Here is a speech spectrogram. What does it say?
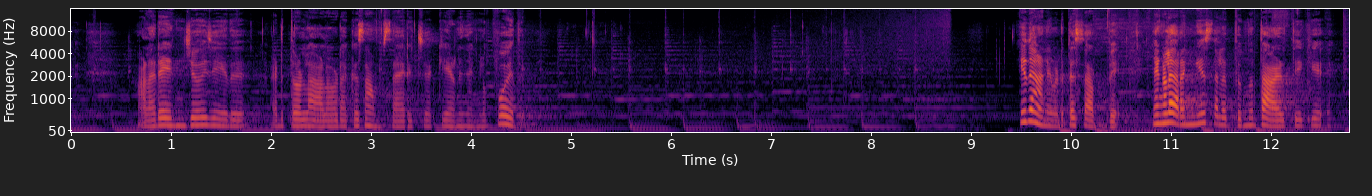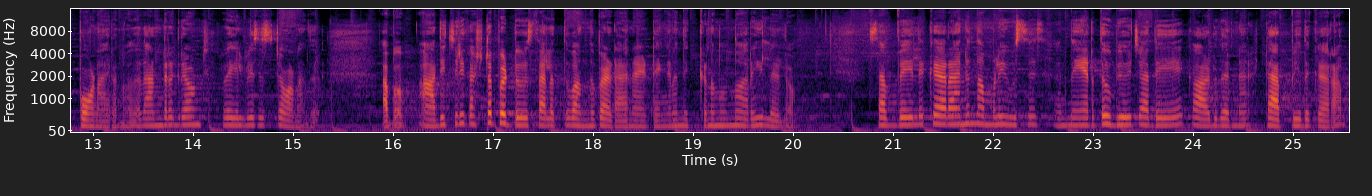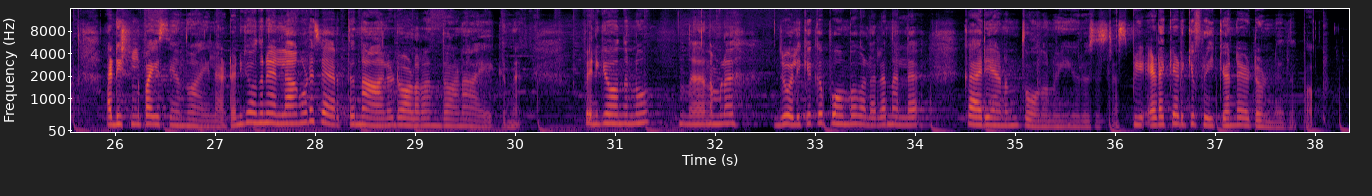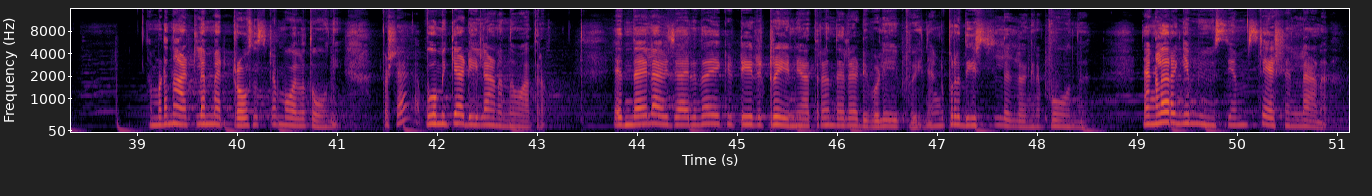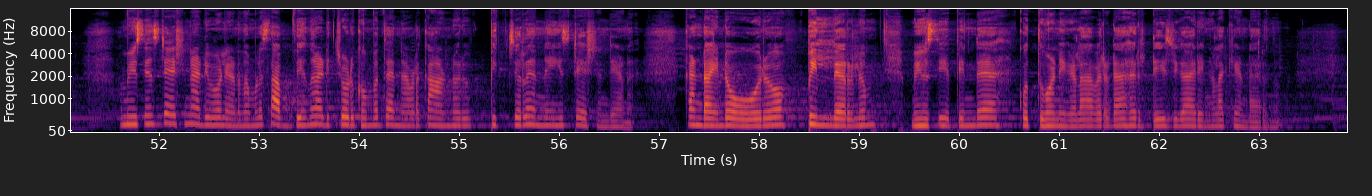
വളരെ എൻജോയ് ചെയ്ത് അടുത്തുള്ള ആളോടൊക്കെ സംസാരിച്ചൊക്കെയാണ് ഞങ്ങൾ പോയത്. ഇതാണ് ഇവിടുത്തെ സബ്വേ. ഞങ്ങൾ ഇറങ്ങിയ സ്ഥലത്തുനിന്ന് താഴത്തേക്ക് പോകണമായിരുന്നു അതായത് അണ്ടർഗ്രൗണ്ട് റെയിൽവേ സിസ്റ്റമാണത് അപ്പം ആദ്യം ഇച്ചിരി കഷ്ടപ്പെട്ടു സ്ഥലത്ത് വന്ന് പെടാനായിട്ട്. എങ്ങനെ നിൽക്കണമെന്നൊന്നും അറിയില്ലല്ലോ. സബ്വേയിൽ കയറാനും നമ്മൾ യൂസ് നേരത്തെ ഉപയോഗിച്ച അതേ കാർഡ് തന്നെ ടാപ്പ് ചെയ്ത് കയറാം അഡീഷണൽ പൈസയൊന്നും ആയില്ല കേട്ടോ. എനിക്ക് തോന്നുന്നു എല്ലാം കൂടെ ചേർത്ത് നാല് ഡോളർ എന്തോ ആണ് അയക്കുന്നത് അപ്പോൾ എനിക്ക് തോന്നുന്നു നമ്മൾ ജോലിക്കൊക്കെ പോകുമ്പോൾ വളരെ നല്ല കാര്യമാണെന്ന് തോന്നുന്നു ഈ ഒരു സിസ്റ്റം ഇടയ്ക്കിടയ്ക്ക് ഫ്രീക്വന്റ് ആയിട്ടുണ്ട് ഇതിപ്പം. നമ്മുടെ നാട്ടിലെ മെട്രോ സിസ്റ്റം പോലെ തോന്നി. പക്ഷേ ഭൂമിക്ക് അടിയിലാണെന്ന് മാത്രം. എന്തായാലും അവിചാരിതമായി കിട്ടിയ ട്രെയിൻ യാത്ര എന്തായാലും അടിപൊളിയായി പോയി ഞങ്ങൾ പ്രതീക്ഷിച്ചില്ലല്ലോ ഇങ്ങനെ പോകുന്നത് ഞങ്ങൾ ഇറങ്ങിയ മ്യൂസിയം സ്റ്റേഷനിലാണ് മ്യൂസിയം സ്റ്റേഷൻ അടിപൊളിയാണ്. നമ്മൾ സബ്ബിൽ നിന്ന് അടിച്ചു കൊടുക്കുമ്പോൾ തന്നെ അവിടെ കാണുന്ന ഒരു പിക്ചർ തന്നെ ഈ സ്റ്റേഷന്റെയാണ് കണ്ടോ അതിന്റെ ഓരോ പില്ലറിലും മ്യൂസിയത്തിന്റെ കൊത്തുപണികൾ അവരുടെ ഹെറിറ്റേജ് കാര്യങ്ങളൊക്കെ ഉണ്ടായിരുന്നു.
